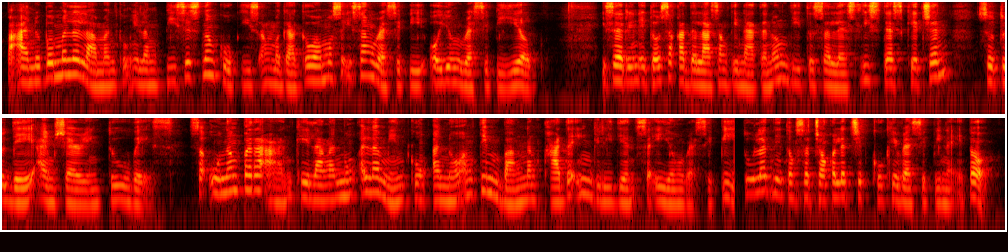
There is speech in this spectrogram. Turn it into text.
Paano ba malalaman kung ilang pieces ng cookies ang magagawa mo sa isang recipe o yung recipe yield? Isa rin ito sa kadalasang tinatanong dito sa Leslie's Test Kitchen, so today I'm sharing two ways. Sa unang paraan, kailangan mong alamin kung ano ang timbang ng kada ingredient sa iyong recipe. Tulad nitong sa chocolate chip cookie recipe na ito.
